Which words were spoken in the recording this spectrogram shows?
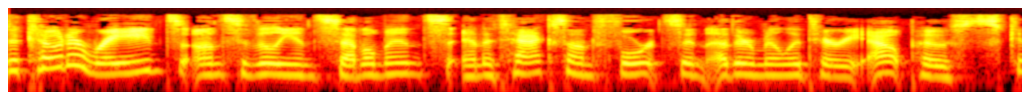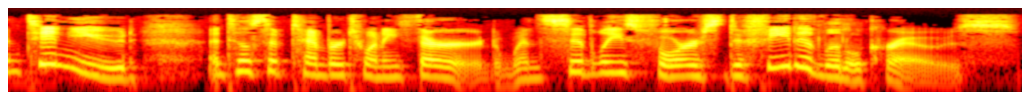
Dakota raids on civilian settlements and attacks on forts and other military outposts continued until September 23rd, when Sibley's force defeated Little Crow's.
